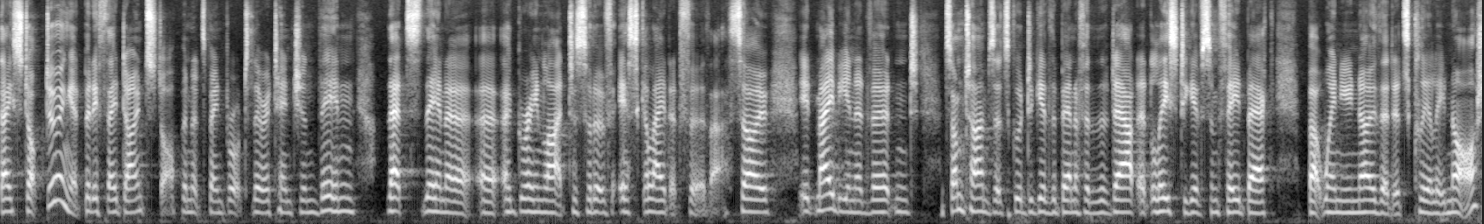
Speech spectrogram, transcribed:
they stop doing it. But if they don't stop and it's been brought to their attention, then that's then a, a, green light to sort of escalate it further. So it may be inadvertent. Sometimes it's good to give the benefit of the doubt, at least to give some feedback. But when you know that it's clearly not,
